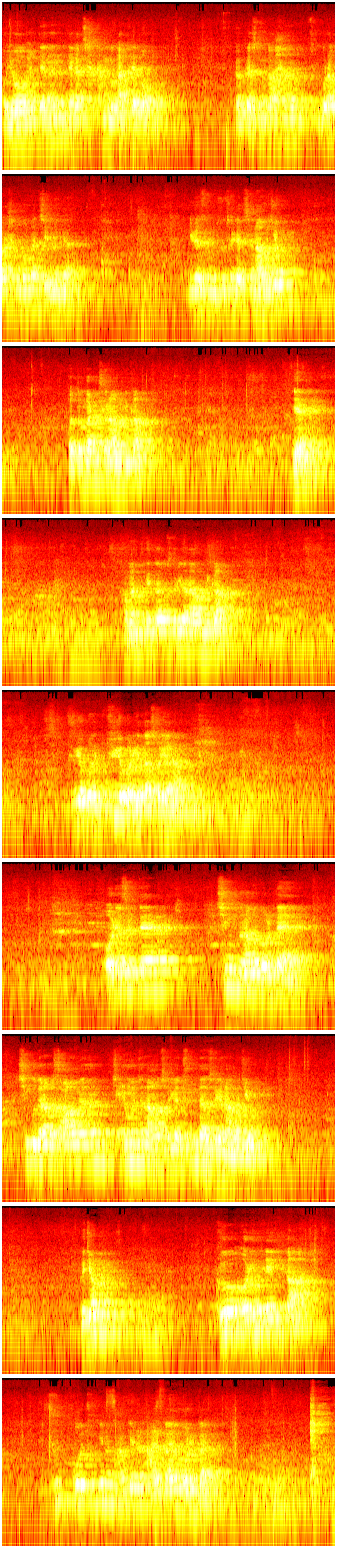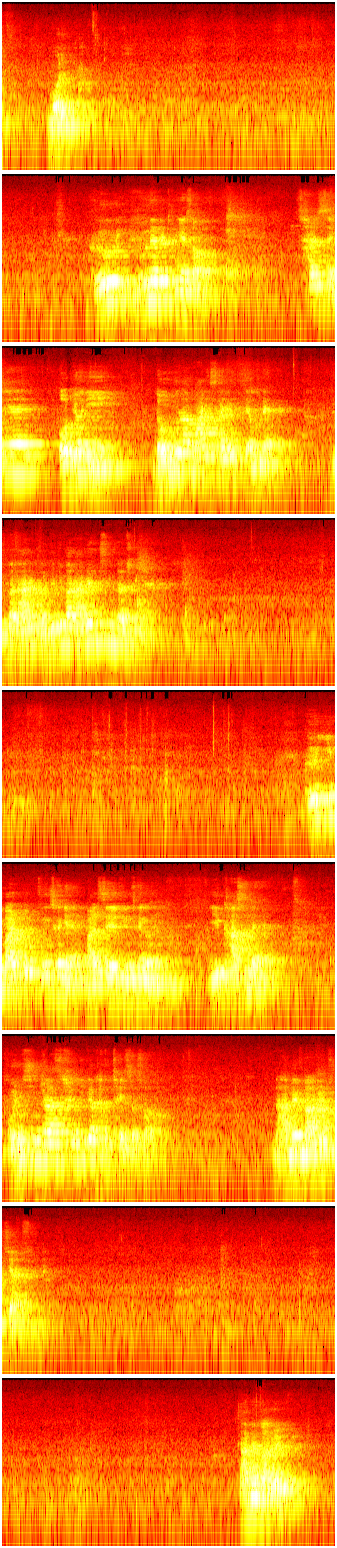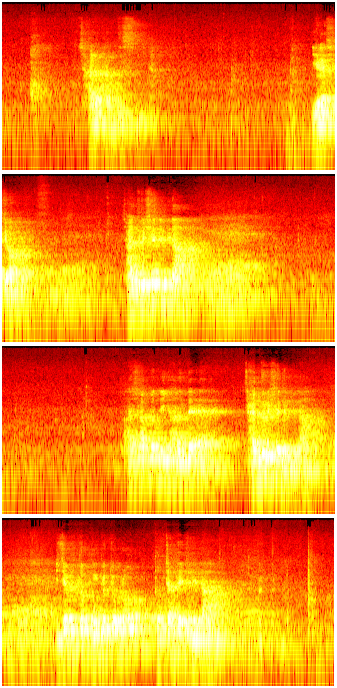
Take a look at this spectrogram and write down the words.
고요할 때는 내가 착한 것 같아도 옆에서 누가 한 손가락을 한 번만 찌르면 입에서 무슨 소리가 튀어나오죠? 어떤 말이 튀어나옵니까? 예? 가만두겠다는 소리가 나옵니까? 죽여버리, 죽여버리겠다는 소리가 나옵니까? 어렸을 때 친구들하고 놀 때 친구들하고 싸우면 제일 먼저 나오는 소리가 죽인다는 소리가 나오지요. 그죠? 그 어린 애기가 죽고 죽이는 관계를 알까요? 모를까요? 모릅니다. 그 윤회를 통해서 살생의 어변이 너무나 많이 쌓여있기 때문에 누가 나를 건들기만 하면 죽인다는 소리예요. 그이 말복 중생의 말세의 중생은 이 가슴에 본심과 살기가 가득 차 있어서 남의 말을 듣지 않습니다. 남의 말을 잘 안 듣습니다. 이해가시죠? 잘 들으셔야 됩니다. 다시 한번 얘기하는데 잘 들으셔야 됩니다. 이제부터 본격적으로 복잡해집니다.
